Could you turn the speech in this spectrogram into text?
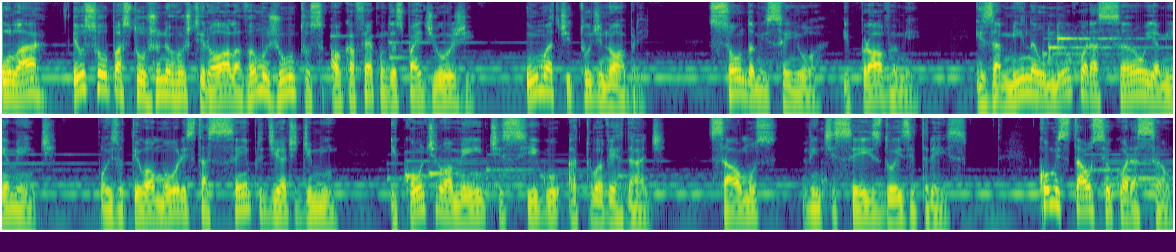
Olá, eu sou o pastor Júnior Rostirola. Vamos juntos ao Café com Deus Pai de hoje. Uma atitude nobre. Sonda-me, Senhor, e prova-me. Examina o meu coração e a minha mente, pois o teu amor está sempre diante de mim e continuamente sigo a tua verdade. Salmos 26, 2 e 3. Como está o seu coração?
